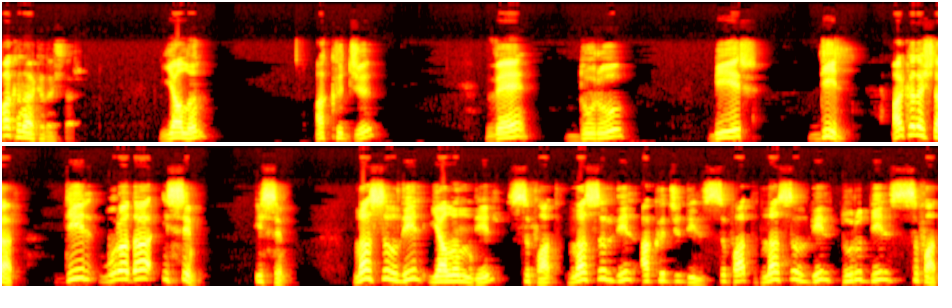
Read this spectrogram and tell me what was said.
Bakın arkadaşlar. Yalın, akıcı ve duru bir dil. Arkadaşlar dil burada isim. İsim. Nasıl dil? Yalın dil, sıfat. Nasıl dil? Akıcı dil, sıfat. Nasıl dil? Duru dil, sıfat.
